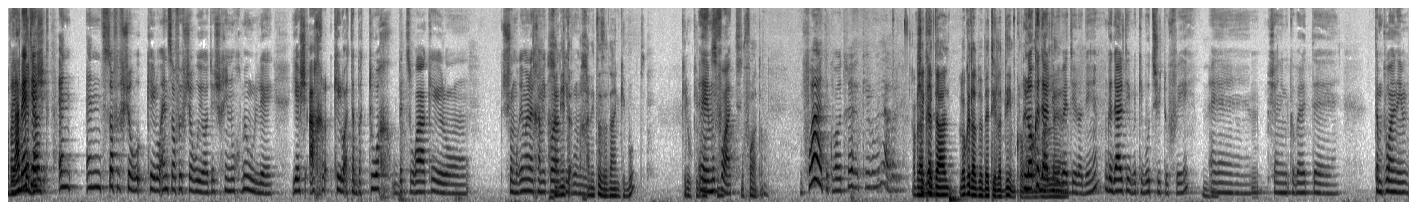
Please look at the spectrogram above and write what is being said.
אבל את גדלת... יש, אין, אין סוף אפשרות, כאילו אין סוף אפשרויות, יש חינוך מעולה, יש אחלה, כאילו אתה בטוח בצורה כאילו, שומרים עליך מכל חנית, הכיוונים. חניתה זה עדיין קיבוץ? כאילו אה, קיבוץ? אה, מופרט. מופרט. מופרט, זה כבר התחיל, כאילו, אבל... אבל שגד... את גדלת, לא גדלת בבית ילדים, כלומר. לא גדלתי אבל... בבית ילדים, גדלתי בקיבוץ שיתופי, mm-hmm. כשאני מקבלת טמפונים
